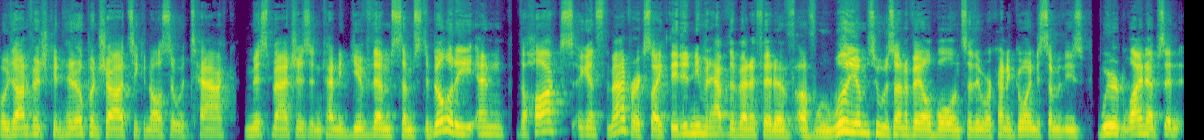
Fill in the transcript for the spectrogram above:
Bogdanovic can hit open shots. He can also attack mismatches and kind of give them some stability. And the Hawks against the Mavericks, like they didn't even have the benefit of of Lou Williams, who was unavailable, and so they were kind of going to some of these weird lineups. And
